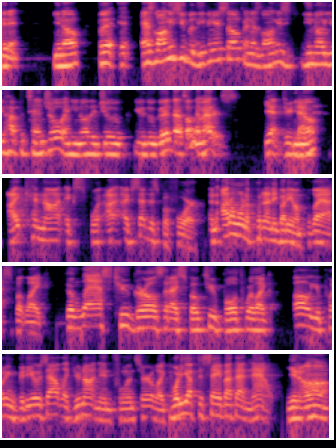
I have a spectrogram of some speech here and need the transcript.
didn't. You know, but it, as long as you believe in yourself and as long as you know you have potential and you know that you you do good, that's all that matters. yeah, dude. You that- know? I cannot explain. I, I've said this before, and I don't want to put anybody on blast, but like the last two girls that I spoke to, both were like, "Oh, you're putting videos out. Like you're not an influencer. Like, what do you have to say about that now? You know? Uh-huh.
